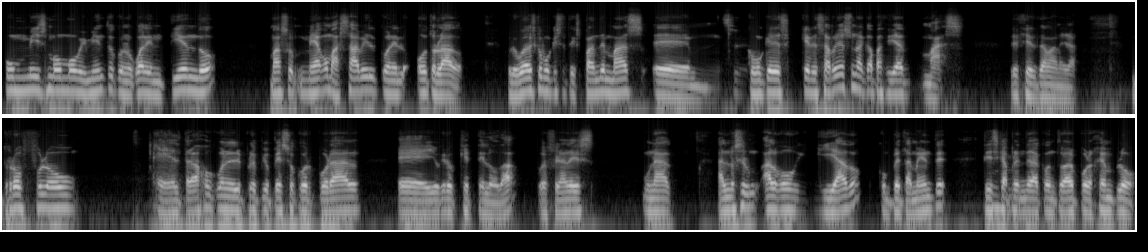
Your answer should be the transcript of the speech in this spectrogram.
un mismo movimiento, con lo cual entiendo, más, me hago más hábil con el otro lado. Con lo cual es como que se te expande más, em, como que, que desarrollas una capacidad más, de cierta manera. Drop flow, el trabajo con el propio peso corporal, eh, yo creo que te lo da, pues al final es una, al no ser algo guiado completamente, Tienes que aprender a controlar, por ejemplo,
